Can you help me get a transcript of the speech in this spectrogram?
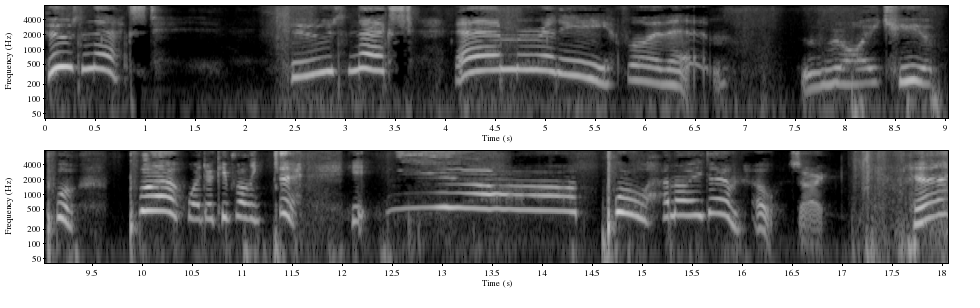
Who's next? Who's next? Am ready for them. Right here. Why do I keep falling? Yeah. I'm already down. Oh, sorry. Uh,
